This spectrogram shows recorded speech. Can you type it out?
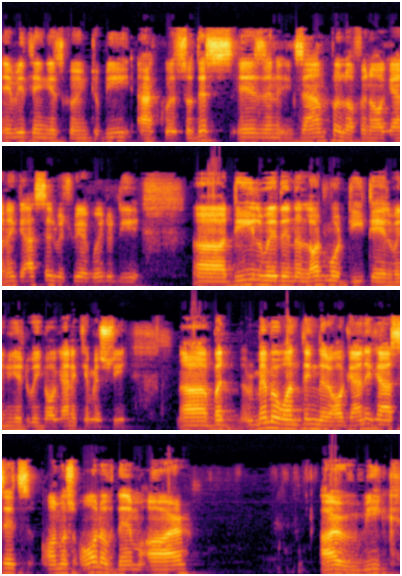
everything is going to be aqueous. So this is an example of an organic acid which we are going to de uh, deal with in a lot more detail when we are doing organic chemistry. Uh, but remember one thing that organic acids, almost all of them are are weak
